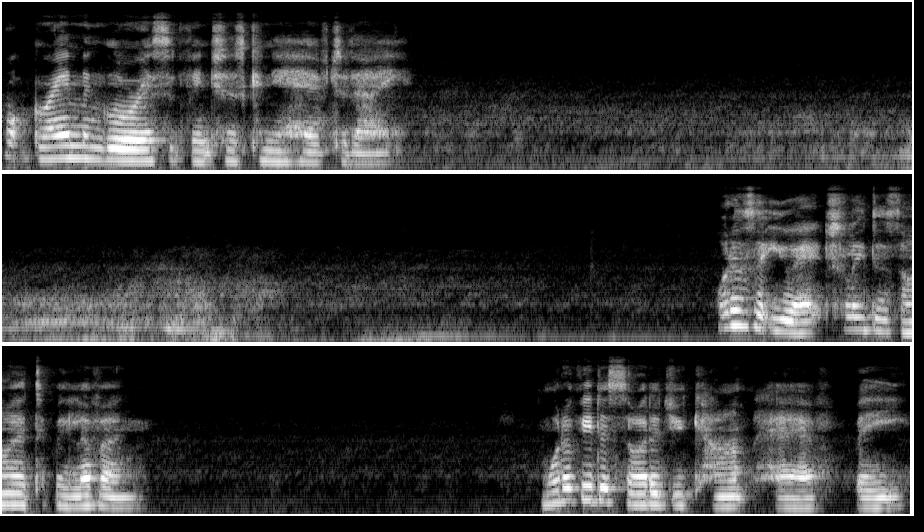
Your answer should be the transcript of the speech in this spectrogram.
What grand and glorious adventures can you have today? What is it you actually desire to be living? What have you decided you can't have, be,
